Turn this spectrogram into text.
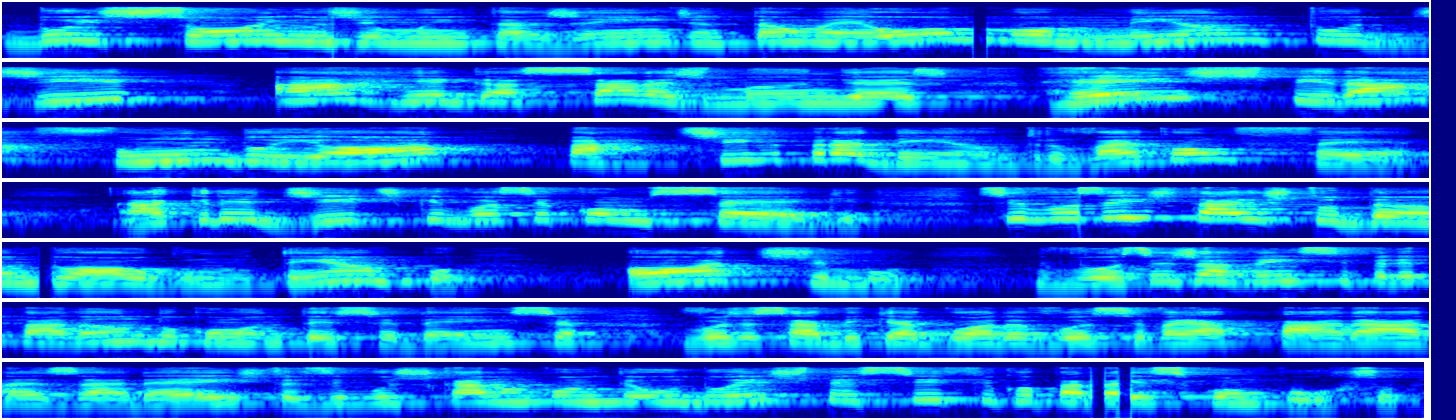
dos sonhos de muita gente. Então é o momento de arregaçar as mangas, respirar fundo e ó, partir para dentro. Vai com fé. Acredite que você consegue. Se você está estudando há algum tempo, ótimo. Você já vem se preparando com antecedência, você sabe que agora você vai aparar as arestas e buscar um conteúdo específico para esse concurso.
